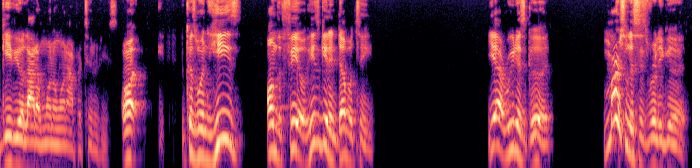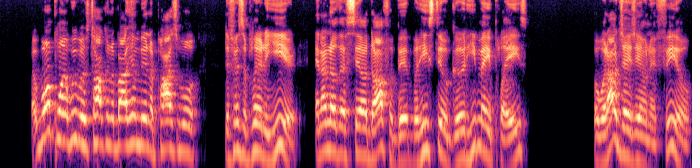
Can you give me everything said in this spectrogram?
give you a lot of one-on-one opportunities, or because when he's on the field, he's getting double teamed. Yeah, Reed is good. Mercilus is really good. At one point, we was talking about him being a possible defensive player of the year, and I know that sailed off a bit, but he's still good. He made plays, but without JJ on that field,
